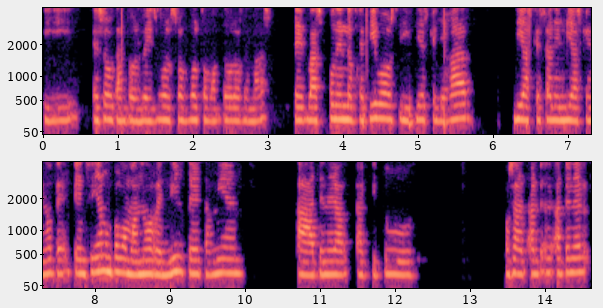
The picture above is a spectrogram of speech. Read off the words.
y eso tanto el béisbol, softball como todos los demás. Te vas poniendo objetivos y tienes que llegar, días que salen, días que no. Te, enseñan un poco a no rendirte también, a tener actitud, o sea, a, tener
